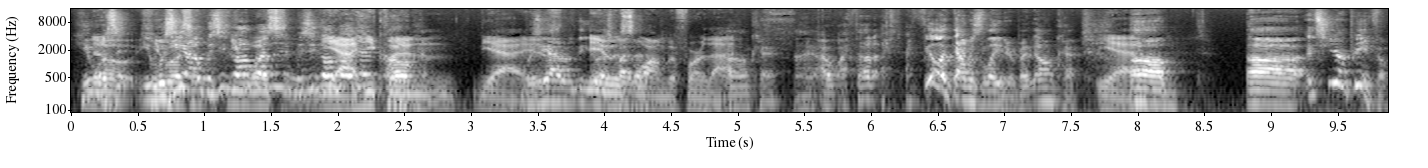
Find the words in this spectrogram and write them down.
He No, was. he was he? wasn't- Was he he gone by? The, wasn't- he gone yeah, by then? he Oh, okay. couldn't. Yeah, Was it, he out of the it US by was long before that. Oh, okay, I, I, I thought I feel like that was later, but okay. Yeah. Um, uh, it's a European film.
